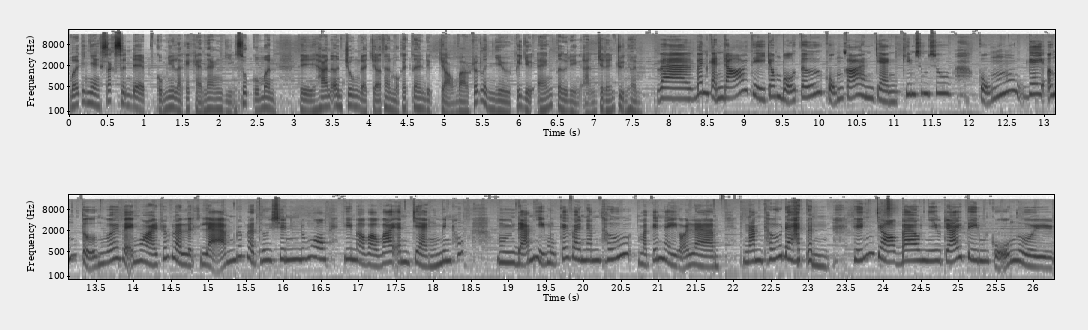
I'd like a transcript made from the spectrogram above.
với cái nhan sắc xinh đẹp cũng như là cái khả năng diễn xuất của mình, thì Han Eun Chung đã trở thành một cái tên được chọn vào rất là nhiều cái dự án từ điện ảnh cho đến truyền hình. Và bên cạnh đó thì trong bộ tứ cũng có anh chàng Kim Sung Su cũng gây ấn tượng với vẻ ngoài rất là lịch lãm, rất là thư sinh, đúng không? Khi mà vào vai anh chàng Min Húc đảm nhiệm một cái vai nam thứ mà cái này gọi là nam thứ đa tình, khiến cho bao nhiêu trái tim của người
